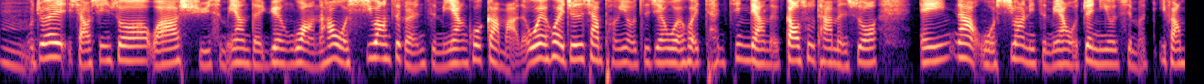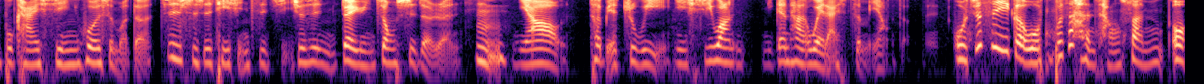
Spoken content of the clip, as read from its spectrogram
嗯，我就会小心说我要许什么样的愿望，然后我希望这个人怎么样或干嘛的，我也会就是像朋友之间，我也会很尽量的告诉他们说，哎，那我希望你怎么样，我对你有什么地方不开心或者什么的，这是时时提醒自己，就是你对于你重视的人，嗯，你要。特别注意，你希望你跟他的未来是怎么样的？我就是一个，我不是很常算哦，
